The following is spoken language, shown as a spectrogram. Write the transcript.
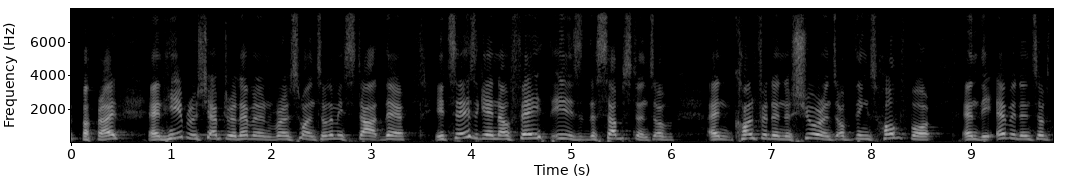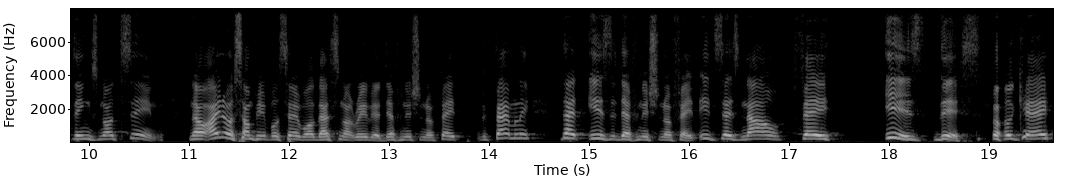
all right. And Hebrews chapter 11 and verse 1. So let me start there. It says again, now faith is the substance of and confident assurance of things hoped for and the evidence of things not seen. Now, I know some people say, well, that's not really a definition of faith. The family, that is the definition of faith. It says, now faith is this, okay?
